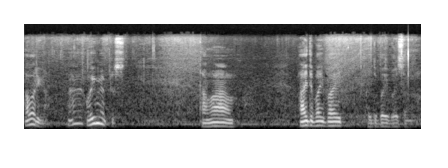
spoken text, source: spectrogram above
How are you? Ha, oyun mu yapıyorsun? Tamam. Haydi bay bay. Haydi bay bay sana.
